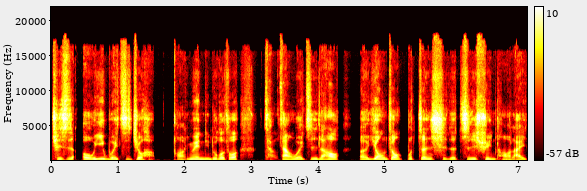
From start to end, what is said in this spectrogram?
其实偶一为之就好啊。因为你如果说常常为之，然后呃用这种不真实的资讯，哈，来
